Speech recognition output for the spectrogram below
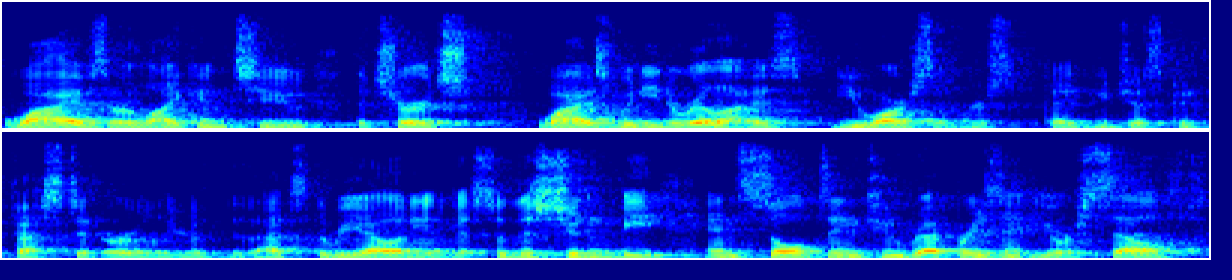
wives are likened to the church. Wives, we need to realize you are sinners. Okay, you just confessed it earlier. That's the reality of it. So this shouldn't be insulting to represent yourself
